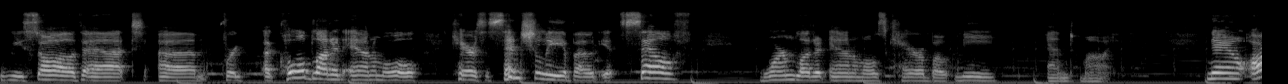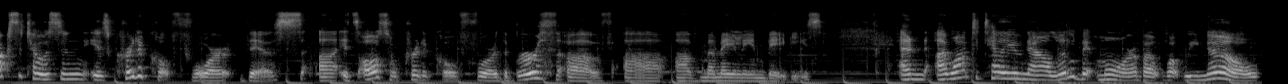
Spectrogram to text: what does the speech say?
we saw that um, for a cold blooded animal cares essentially about itself, warm blooded animals care about me and mine. Now, oxytocin is critical for this. Uh, it's also critical for the birth of, uh, of mammalian babies. And I want to tell you now a little bit more about what we know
